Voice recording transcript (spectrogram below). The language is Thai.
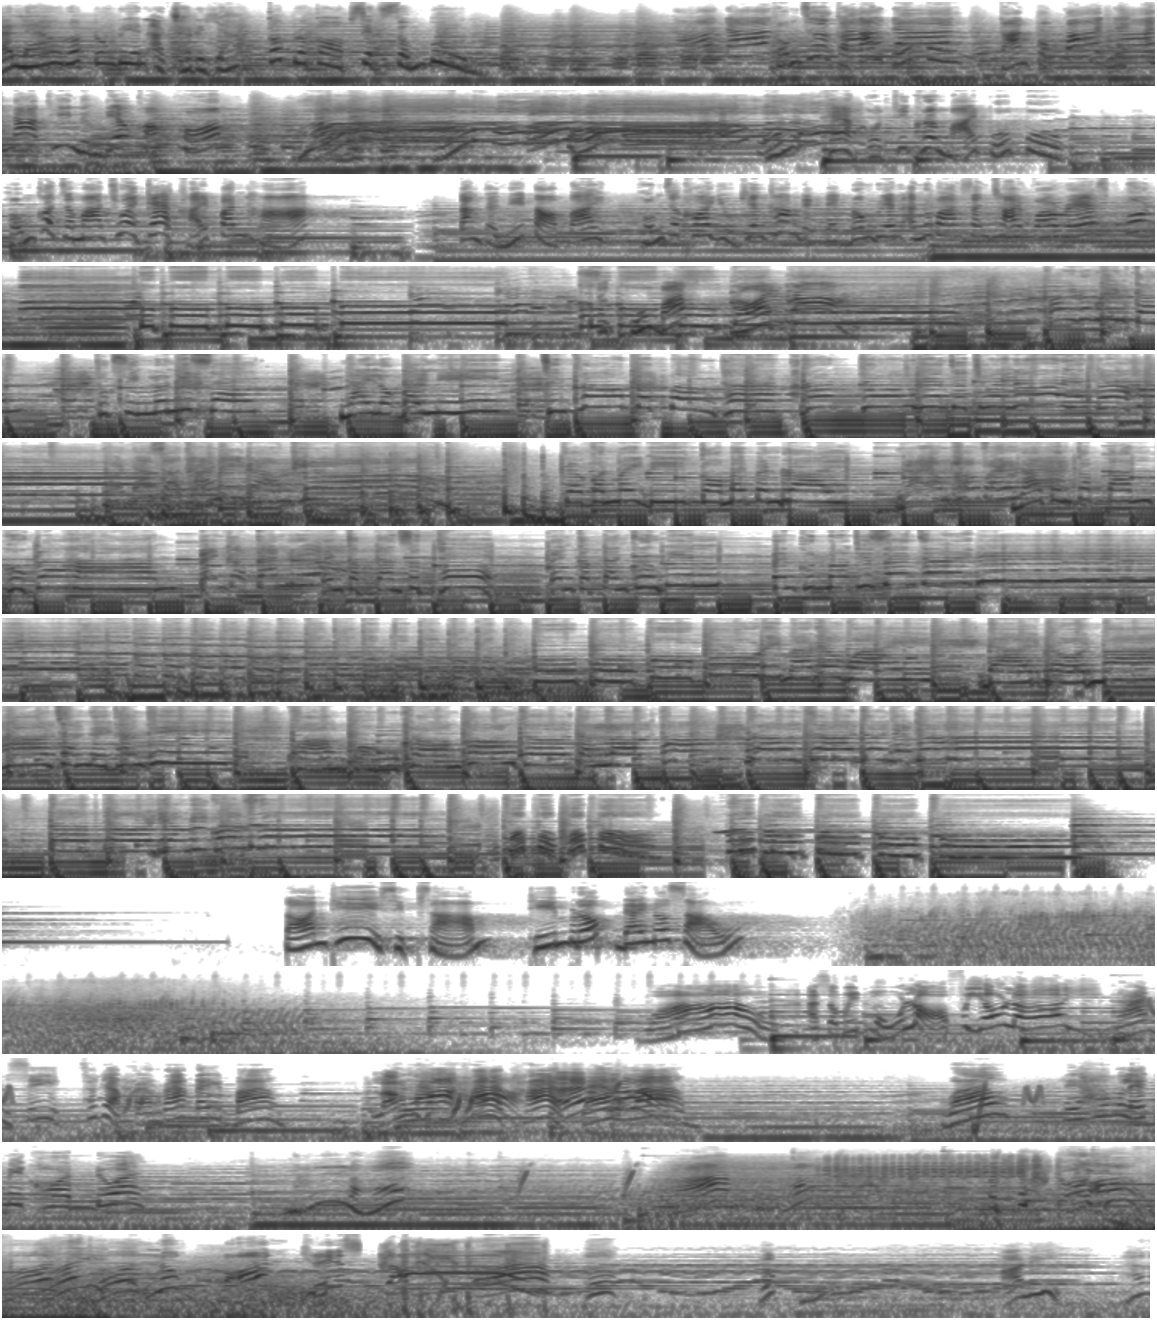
และแล้วรถโรงเรียนอัจฉริยะก็ประกอบเสร็จสมบูรณ์ ผมชื่อกัปตันปูปูการปกป้องเด็กๆเป็นหน้าที่หนึ่งเดียวของผมแค่กดที่เครื่องหมายปูปู ผมก็จะมาช่วยแก้ไขปัญหา ตั้งแต่นี้ต่อไปผมจะคอยอยู่เคียงข้างเด็กๆ โรงเรียนอนุบาลสันชายฟอเร ปูปูปูปูปูปูปตอนที่ 13 ทีมรบไดโนเสาร์ว้าว อัศวินหมูหล่อเฟี้ยวเลย นั่นสิ ฉันอยากแปลงร่างได้บ้างลังท่าท่าท่าแปลงร่าง ว้าว ในห้องเล็กมีคนด้วย นั่นเหรอ ฮะฮะเฮ้ยลูกบอลคริสตัลอันนี้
